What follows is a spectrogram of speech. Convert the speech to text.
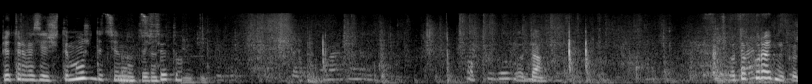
Петр Васильевич, ты можешь Да, дотянуться? то есть это... Оп, вот, да. Вот аккуратненько.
